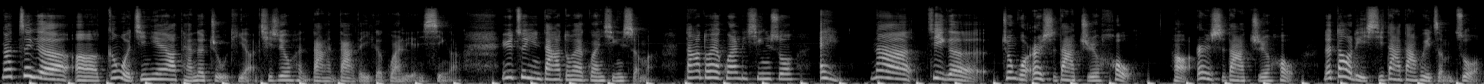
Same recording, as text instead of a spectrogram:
那这个呃，跟我今天要谈的主题啊，其实有很大很大的一个关联性啊。因为最近大家都在关心什么？大家都在关心说，哎，那这个中国二十大之后，好，二十大之后，那到底习大大会怎么做？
